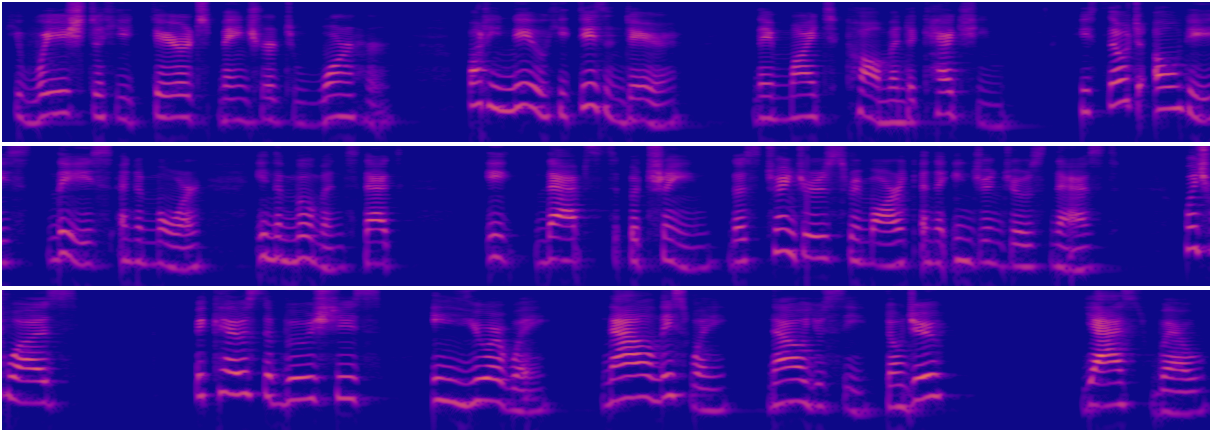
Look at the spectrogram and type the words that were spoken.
He wished he dared venture to warn her, but he knew he didn't dare. They might come and catch him. He thought all this, this and more in the moment that elapsed between the stranger's remark and the Injun Joe's nest, which was, Because the bush is in your way. Now this way. Now you see, don't you? Yes, well,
